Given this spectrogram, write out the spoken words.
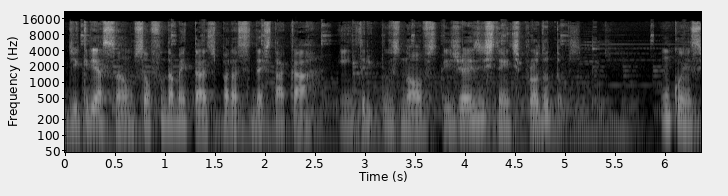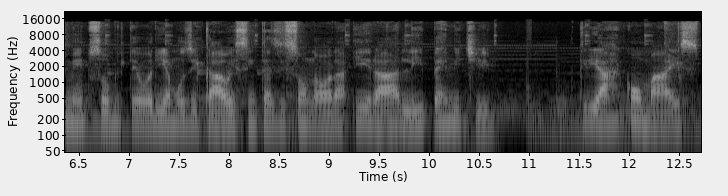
de criação são fundamentais para se destacar entre os novos e já existentes produtores. Um conhecimento sobre teoria musical e síntese sonora irá lhe permitir criar com mais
